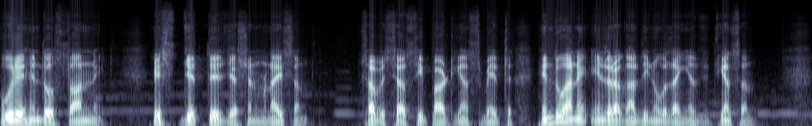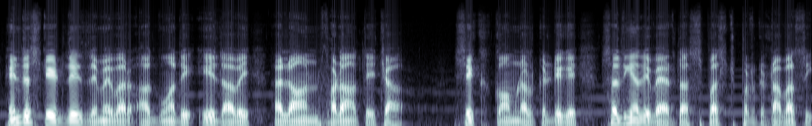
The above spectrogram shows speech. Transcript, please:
ਪੂਰੇ ਹਿੰਦੁਸਤਾਨ ਨੇ ਇਸ ਜਿੱਤ ਦੇ ਜਸ਼ਨ ਮਨਾਏ ਸਨ। ਸਭ ਸਿਆਸੀ ਪਾਰਟੀਆਂ ਸਮੇਤ ਹਿੰਦੂਆਂ ਨੇ ਇੰਦਰਾ ਗਾਂਧੀ ਨੂੰ ਵਧਾਈਆਂ ਦਿੱਤੀਆਂ ਸਨ। ਹਿੰਦ ਸਟੇਟ ਦੇ ਜ਼ਿੰਮੇਵਾਰ ਆਗੂਆਂ ਦੇ ਇਹ ਦਾਅਵੇ ਐਲਾਨ, ਫੜਾਂ ਤੇ ਚਾ ਸਿੱਖ ਕੌਮ ਨਾਲ ਕੱਢੇ ਗਏ ਸਦੀਆਂ ਦੇ ਵੈਰ ਦਾ ਸਪਸ਼ਟ ਪ੍ਰਗਟਾਵਾ ਸੀ।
